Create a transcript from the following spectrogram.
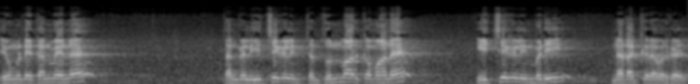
இவங்களுடைய தன்மை என்ன? தங்கள் இச்சைகளின் தன் துன்மார்க்கமான இச்சைகளின்படி நடக்கிறவர்கள்.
